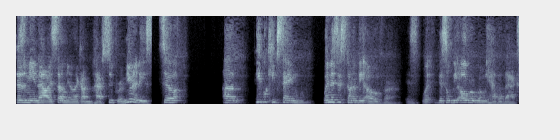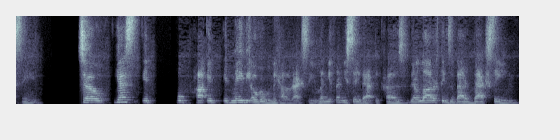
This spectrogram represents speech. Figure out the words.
Doesn't mean now I suddenly like I have super immunities. So uh, people keep saying, when is this gonna be over? Is what, This will be over when we have a vaccine. So yes, it will, it, it may be over when we have a vaccine. Let me, let me say that because there are a lot of things about a vaccine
